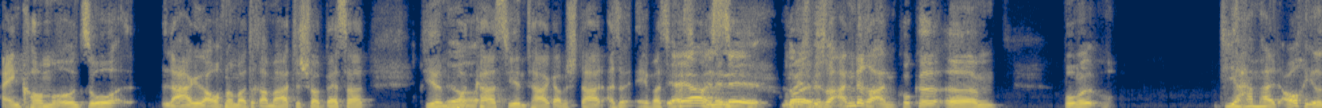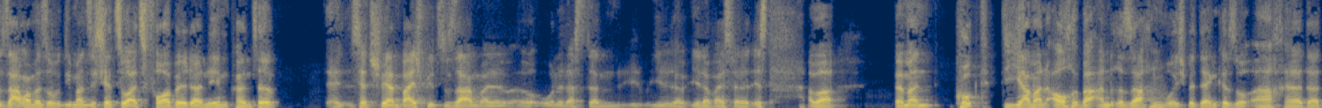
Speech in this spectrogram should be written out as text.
Einkommen und so, Lage auch nochmal dramatisch verbessert. Hier im ja. Podcast jeden Tag am Start. Also ey, was, ja, was ja, ist, nee, nee, und wenn ich mir so andere angucke, ähm, wo man, die haben halt auch ihre, sagen wir mal so, die man sich jetzt so als Vorbilder nehmen könnte. Ist jetzt schwer ein Beispiel zu sagen, weil äh, ohne dass dann jeder, jeder weiß, wer das ist. Aber wenn man guckt, die jammern auch über andere Sachen, wo ich mir denke, so, ach ja, das,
